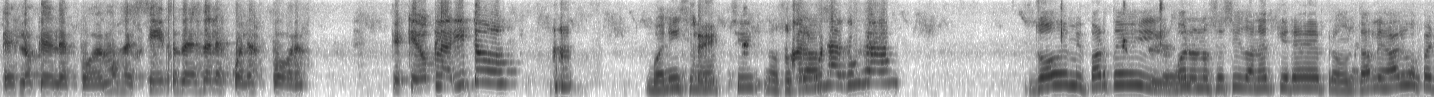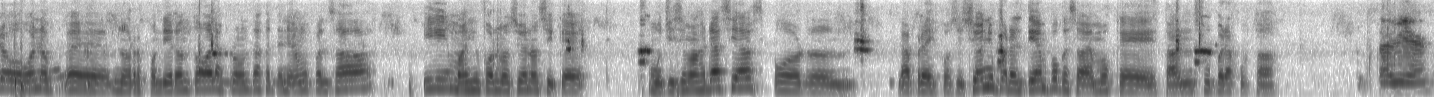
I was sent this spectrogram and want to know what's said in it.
es lo que les podemos decir desde la escuela Espora. ¿Te quedó clarito? Buenísimo, sí, ¿Alguna duda? Yo de mi parte, y bueno, no sé si Danet quiere preguntarles algo, pero bueno, eh, nos respondieron todas las preguntas que teníamos pensadas y más información, así que muchísimas gracias por la predisposición y por el tiempo que sabemos que están súper ajustadas. Está bien,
